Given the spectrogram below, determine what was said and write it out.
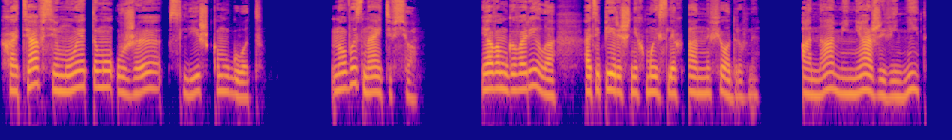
Хотя всему этому уже слишком год. Но вы знаете все. Я вам говорила о теперешних мыслях Анны Федоровны. Она меня же винит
